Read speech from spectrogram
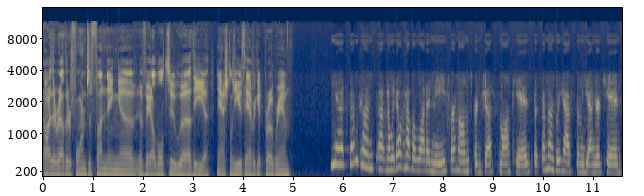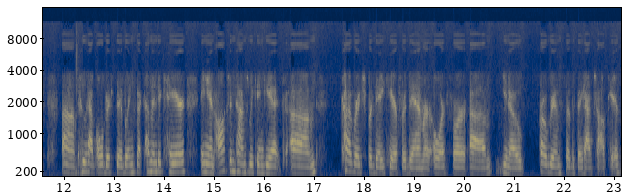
are there other forms of funding uh, available to uh, the uh, National Youth Advocate Program? Yeah, sometimes uh, no, we don't have a lot of need for homes for just small kids, but sometimes we have some younger kids um, who have older siblings that come into care, and oftentimes we can get um, coverage for daycare for them, or or for um, you know programs so that they have childcare.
